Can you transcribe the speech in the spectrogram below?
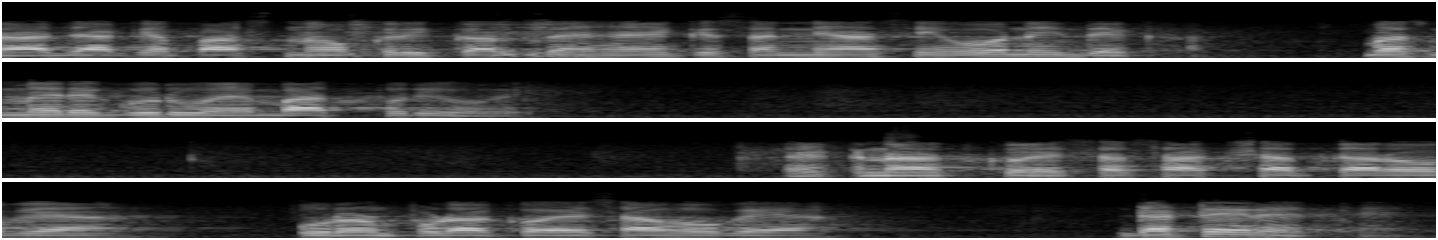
राजा के पास नौकरी करते हैं कि सन्यासी, वो नहीं देखा। बस मेरे गुरु हैं, बात पूरी हो गई। एक नाथ को ऐसा साक्षात्कार हो गया पूरणपुड़ा को ऐसा हो गया। डटे रहते हैं।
